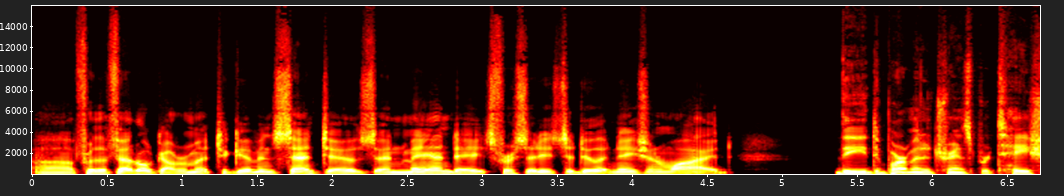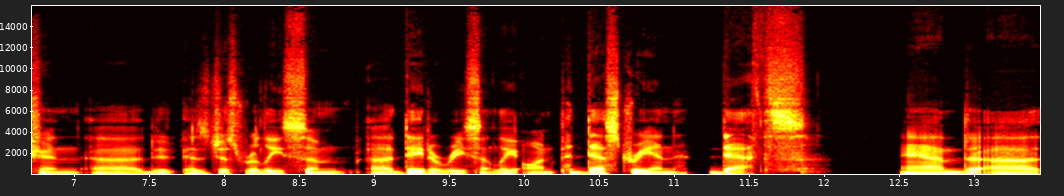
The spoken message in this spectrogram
uh, for the federal government to give incentives and mandates for cities to do it nationwide. The Department of Transportation uh, has just released some uh, data recently on pedestrian deaths, and uh,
